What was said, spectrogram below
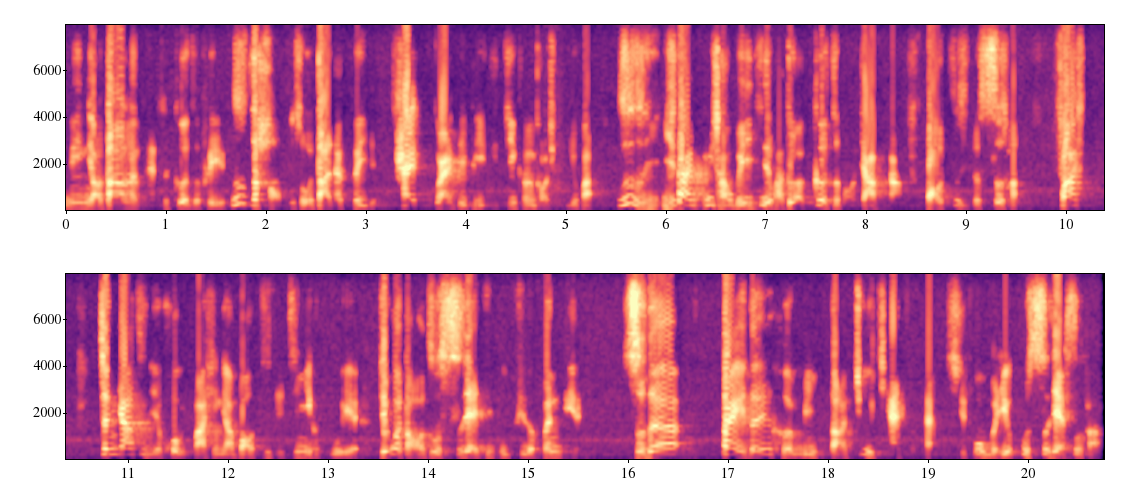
林鸟，大浪乃是各自飞。日子好的时候，大家可以开关税壁垒，尽可能搞全球化；日子一旦遇上危机的话，都要各自保家保自己的市场发，增加自己的货币发行量，保自己的经济和就业。结果导致世界经济区的分裂，使得拜登和民主党就建制派企图维护世界市场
